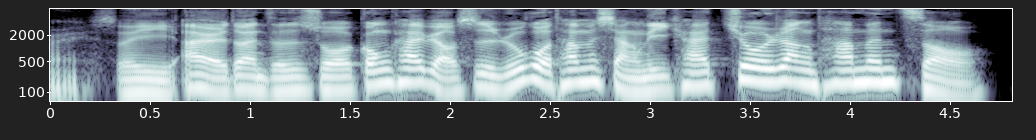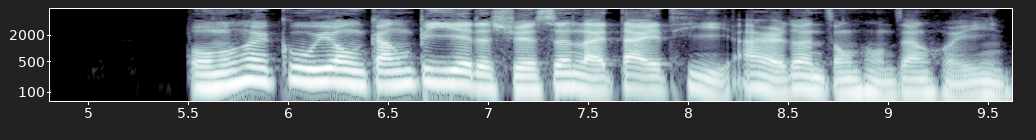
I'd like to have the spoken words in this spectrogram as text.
哎，所以埃尔段则是说，公开表示，如果他们想离开，就让他们走。我们会雇佣刚毕业的学生来代替。埃尔段总统这样回应。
